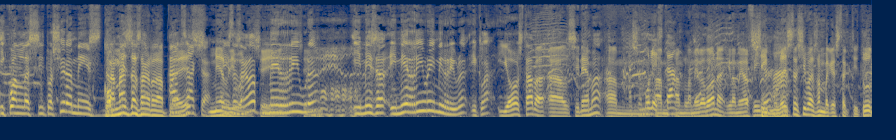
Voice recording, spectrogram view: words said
i quan la situació era més Com dramàtica- més desagradable és, Exacte, més més riuen, desagradable, sí, més riure, i, més, i més riure i més riure. I clar, jo estava al cinema amb, amb, amb la meva dona i la meva Sí, filla. molesta si vas amb aquesta actitud,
